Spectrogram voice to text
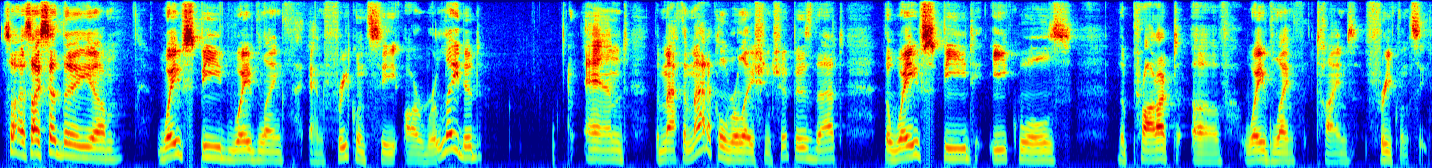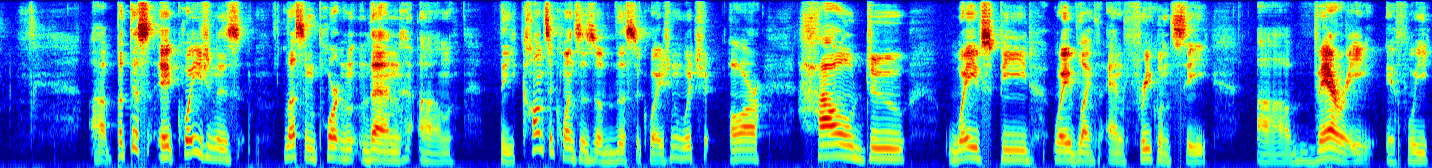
So as I said, the um, wave speed, wavelength, and frequency are related, And the mathematical relationship is that the wave speed equals the product of wavelength times frequency. Uh, but this equation is less important than um, the consequences of this equation, which are how do wave speed, wavelength, and frequency uh, vary if we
